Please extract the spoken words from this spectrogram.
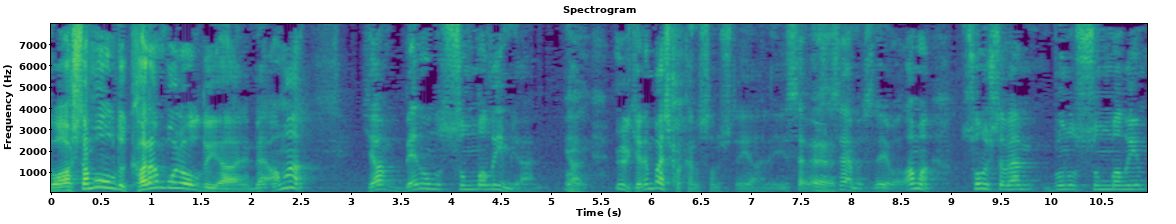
doğaçlama oldu. Karambol oldu yani. Ben, ama ya ben onu sunmalıyım yani. Yani ülkenin başbakanı sonuçta yani. Seversin Evet. sevmesin eyvallah. Ama sonuçta ben bunu sunmalıyım.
